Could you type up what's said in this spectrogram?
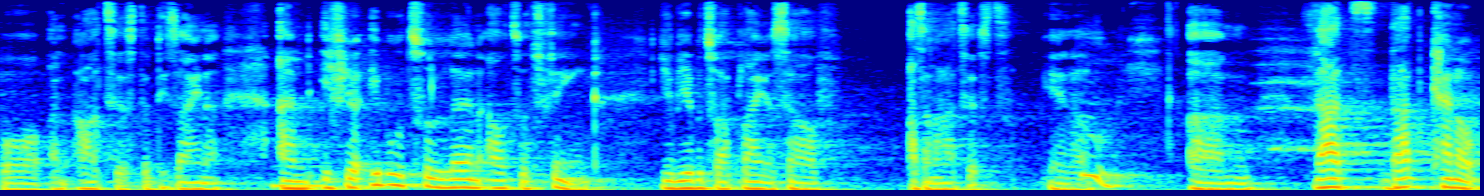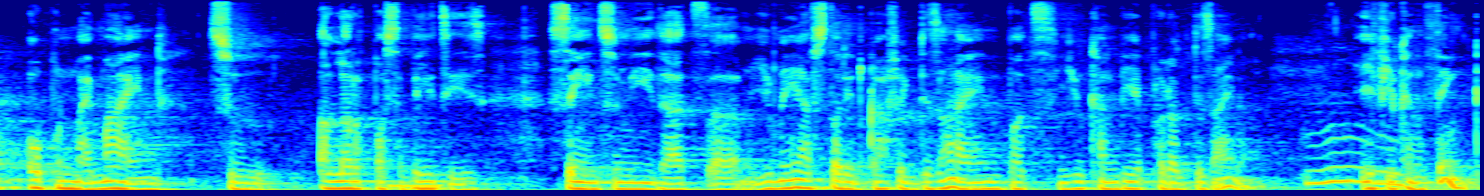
for an artist, a designer. And if you're able to learn how to think, you'll be able to apply yourself as an artist. You know, um, that that kind of opened my mind to a lot of possibilities, saying to me that um, you may have studied graphic design, but you can be a product designer if you can think.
